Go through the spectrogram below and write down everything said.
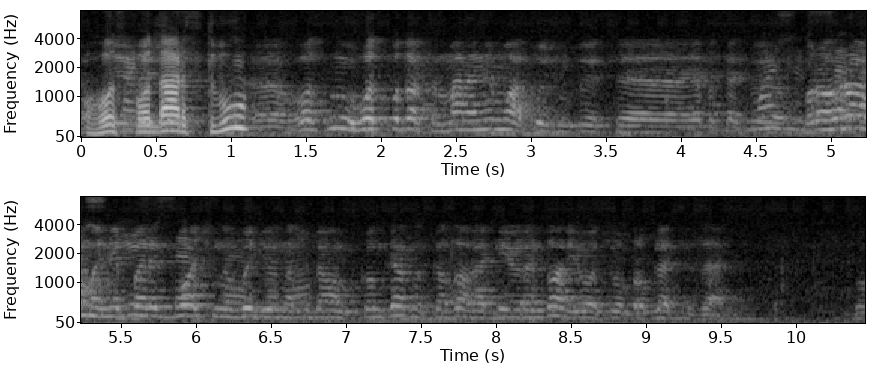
Господарству? Е, гос- ну, господарство, в мене нема точно, тобто, е, я би так Майже сказав, все програми не передбачено все виділено, щоб я вам конкретно сказав, який орендар його цього землі. Ну,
